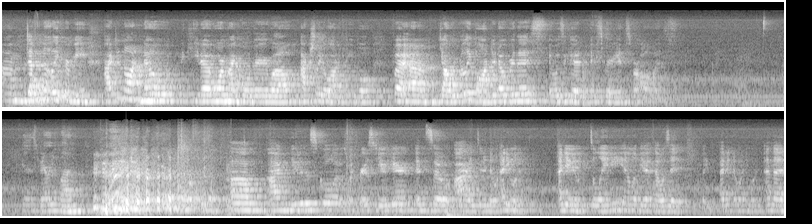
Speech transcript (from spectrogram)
Um, definitely for me. I did not know Nikita or Michael very well, actually a lot of people. But um, yeah, we really bonded over this. It was a good experience for all of us. It was really fun. Um, I'm new to the school. It was my first year here, and so I didn't know anyone. I knew Delaney and Olivia, and that was it. Like I didn't know anyone. And then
